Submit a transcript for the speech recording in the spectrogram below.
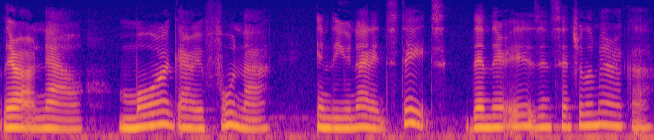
there are now more Garifuna in the United States than there is in Central America.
